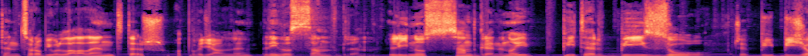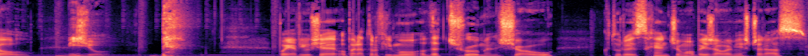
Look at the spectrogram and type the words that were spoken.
ten co robił La La Land też, odpowiedzialny. Linus Sandgren. Linus Sandgren. No i Peter Bizu, czy Bijou. Biziu. Pojawił się operator filmu The Truman Show, który z chęcią obejrzałem jeszcze raz.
